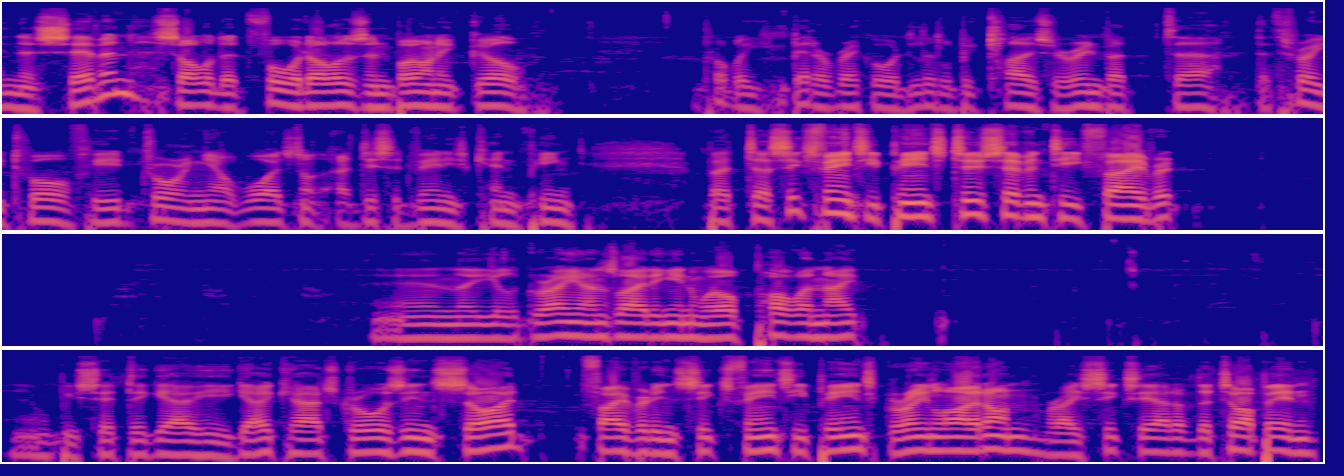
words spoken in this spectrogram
in the seven, solid at four dollars, and Bionic Girl probably better record, a little bit closer in, but uh, the three twelve here drawing out wide, it's not a disadvantage. Can ping, but uh, six fancy two seventy favourite, and the greyhounds loading in well. Pollinate. And we'll be set to go here. Go karts draws inside. Favourite in six fancy pants. Green light on. Race six out of the top end.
